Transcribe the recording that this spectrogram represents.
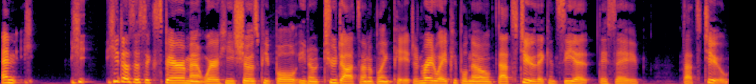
And he, does this experiment where he shows people, you know, two dots on a blank page. And right away, people know that's two. They can see it. They say, that's two.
